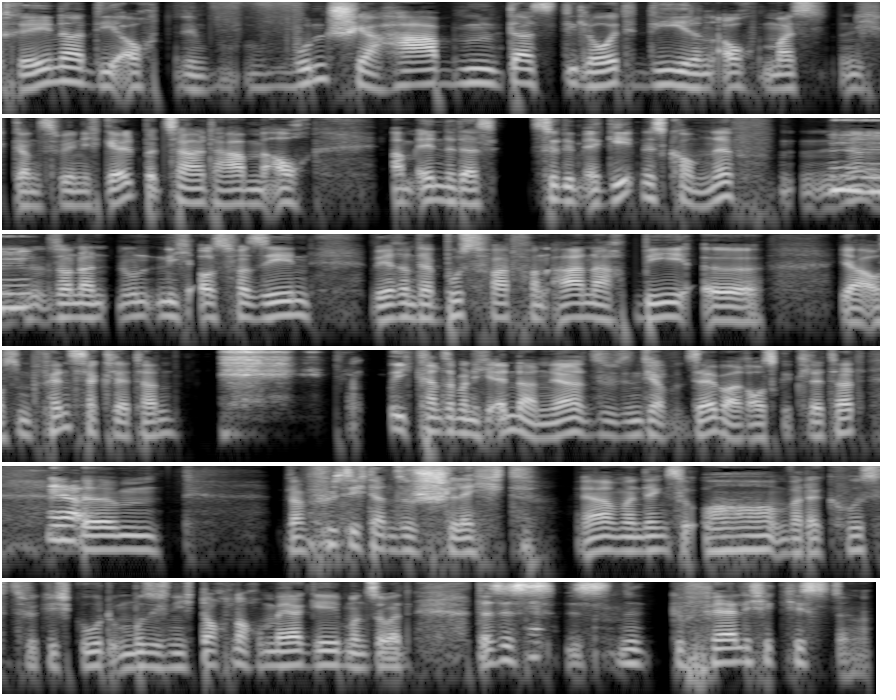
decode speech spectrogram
Trainer, die auch den Wunsch ja haben, dass die Leute, die dann auch meist nicht ganz wenig Geld bezahlt haben, auch am Ende das zu dem Ergebnis kommen, ne? ne? Mhm. sondern und nicht aus Versehen während der Busfahrt von A nach B äh, ja aus dem Fenster klettern. Ich kann es aber nicht ändern, ja. Sie sind ja selber rausgeklettert. Ja. Ähm, dann fühlt sich dann so schlecht. Ja, man denkt so, oh, war der Kurs jetzt wirklich gut und muss ich nicht doch noch mehr geben und so weiter. Das ist, ja. ist eine gefährliche Kiste.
